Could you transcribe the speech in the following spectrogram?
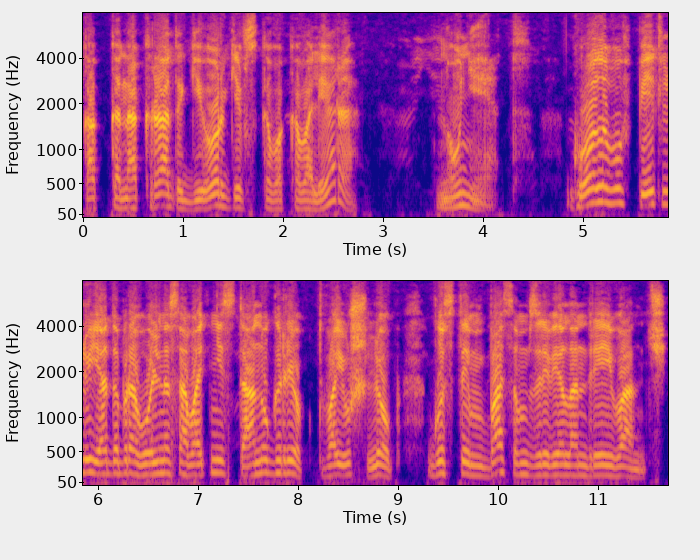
как конокрада георгиевского кавалера? Ну нет. Голову в петлю я добровольно совать не стану, греб твою шлеп, густым басом взревел Андрей Иванович.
